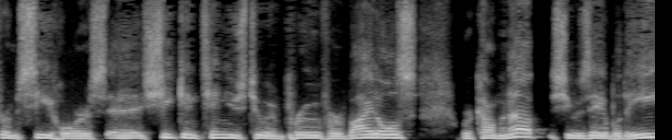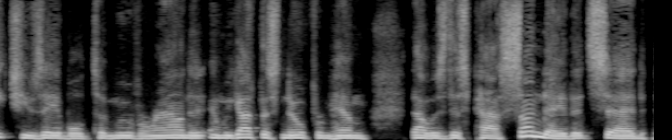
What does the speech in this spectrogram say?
from Seahorse. Uh, she continues to improve. Her vitals were coming up. She was able to eat. She was able to move around. And, and we got this note from him that was this past Sunday that said,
